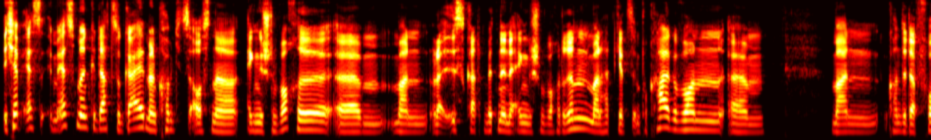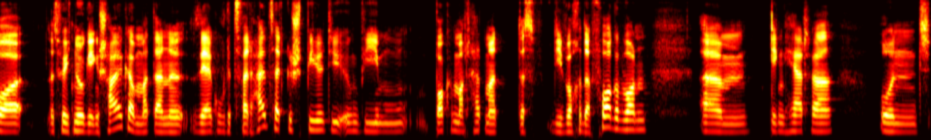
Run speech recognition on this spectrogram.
Ich habe erst im ersten Moment gedacht, so geil, man kommt jetzt aus einer englischen Woche, ähm, man oder ist gerade mitten in der englischen Woche drin, man hat jetzt im Pokal gewonnen, ähm, man konnte davor natürlich nur gegen Schalke, man hat da eine sehr gute zweite Halbzeit gespielt, die irgendwie Bock gemacht hat, man hat das die Woche davor gewonnen ähm, gegen Hertha und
